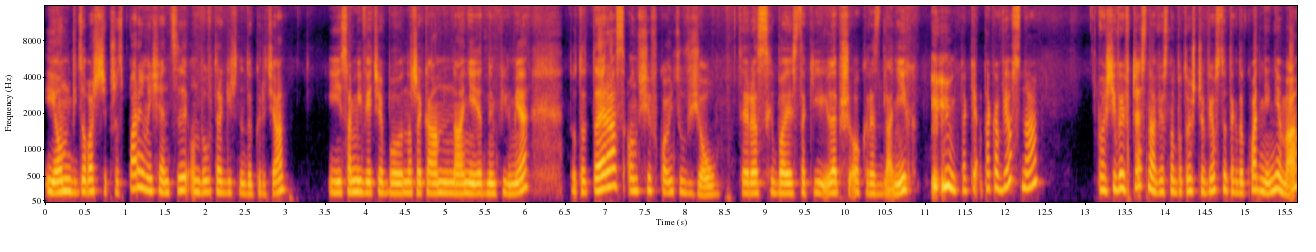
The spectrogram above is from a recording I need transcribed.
i on, zobaczcie, przez parę miesięcy on był tragiczny do krycia i sami wiecie, bo narzekałam na niejednym filmie, to, to teraz on się w końcu wziął. Teraz chyba jest taki lepszy okres dla nich. taka, taka wiosna, właściwie wczesna wiosna, bo to jeszcze wiosny tak dokładnie nie ma,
